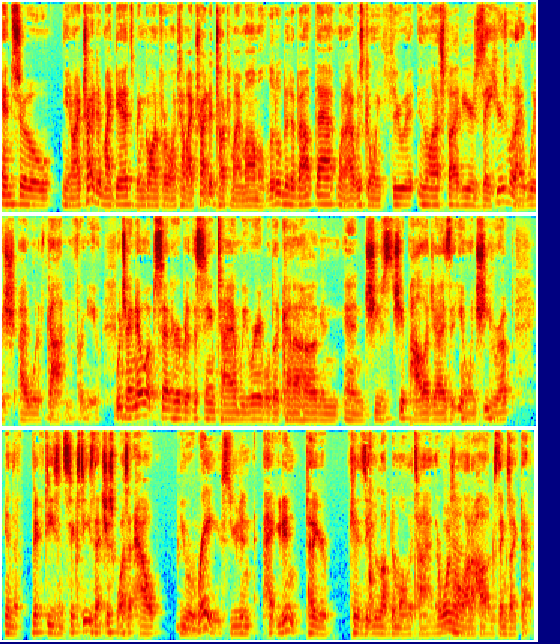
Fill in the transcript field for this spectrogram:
And so, you know, I tried to, my dad's been gone for a long time. I tried to talk to my mom a little bit about that when I was going through it in the last five years say, here's what I wish I would have gotten from you, which I know upset her, but at the same time, we were able to kind of hug and, and she was, she apologized that, you know, when she grew up in the 50s and 60s, that just wasn't how you were mm-hmm. raised. You didn't, ha- you didn't tell your kids that you loved them all the time. There wasn't a lot of hugs, things like that.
